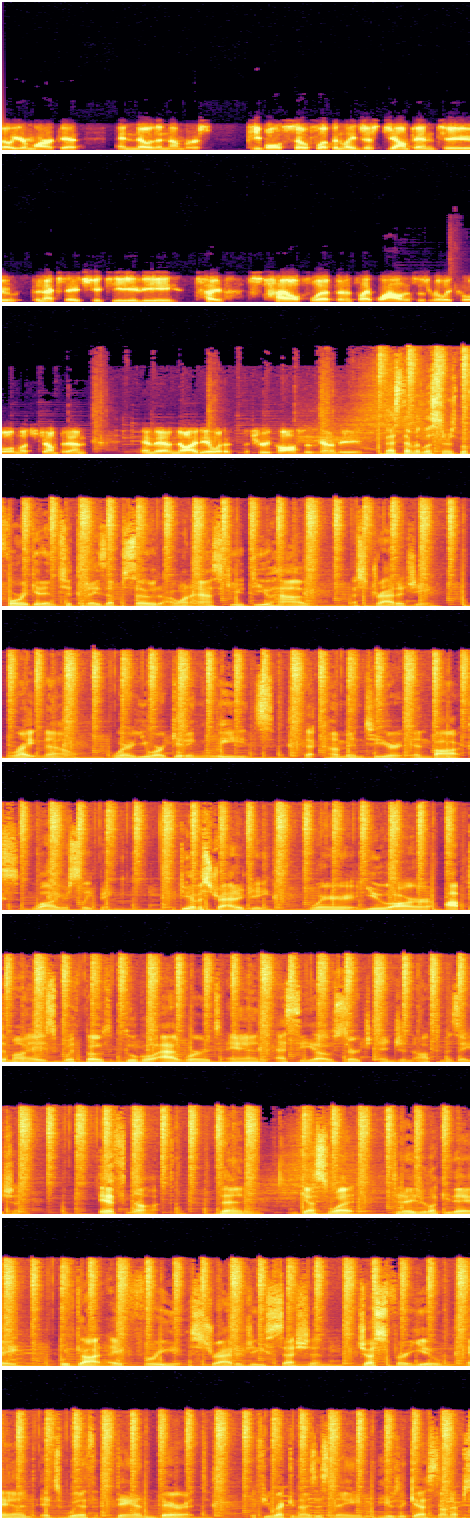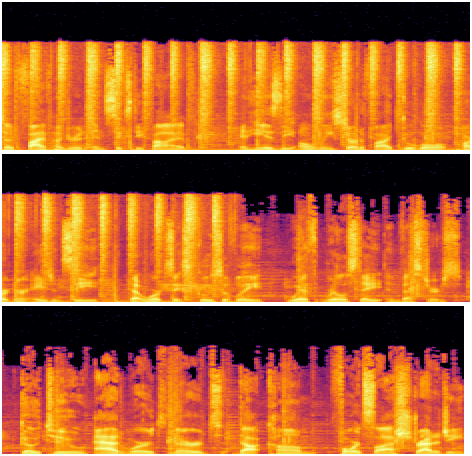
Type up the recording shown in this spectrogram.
know your market and know the numbers. People so flippantly just jump into the next HGTV type style flip, and it's like, wow, this is really cool, and let's jump in. And they have no idea what the true cost is going to be. Best ever listeners, before we get into today's episode, I want to ask you do you have a strategy right now where you are getting leads that come into your inbox while you're sleeping? Do you have a strategy where you are optimized with both Google AdWords and SEO, search engine optimization? If not, then guess what? Today's your lucky day. We've got a free strategy session just for you, and it's with Dan Barrett. If you recognize his name, he was a guest on episode 565, and he is the only certified Google partner agency that works exclusively with real estate investors go to adwordsnerds.com forward slash strategy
